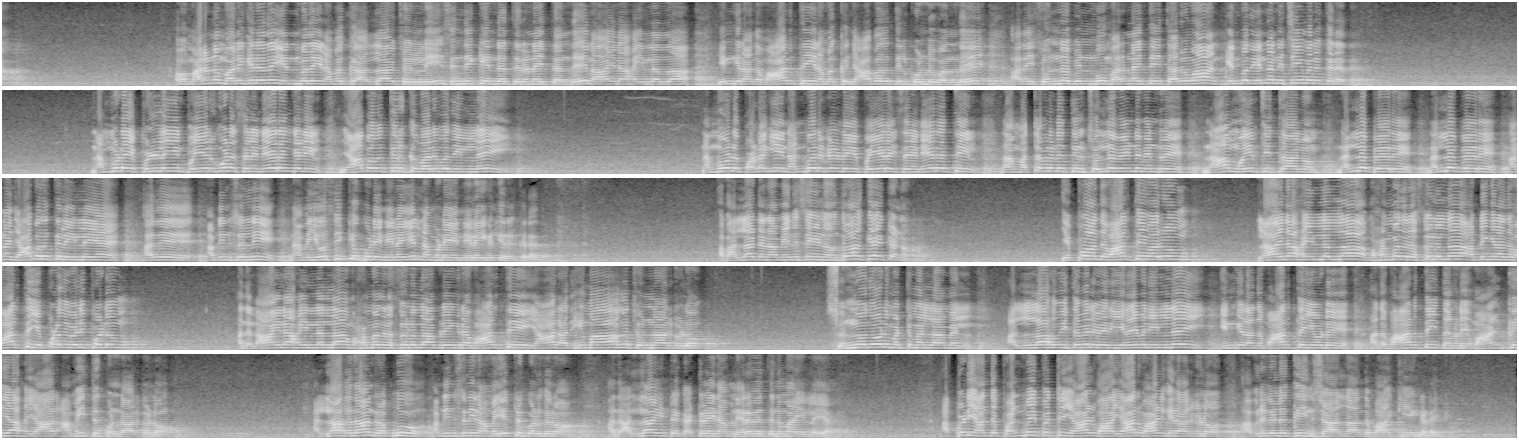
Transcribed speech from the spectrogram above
அப்போ மரணம் வருகிறது என்பதை நமக்கு அல்லாஹ் சொல்லி சிந்திக்கின்ற திறனை தந்து லாயிலாக இல்லல்லா என்கிற அந்த வார்த்தையை நமக்கு ஞாபகத்தில் கொண்டு வந்து அதை சொன்ன பின்பு மரணத்தை தருவான் என்பது என்ன நிச்சயம் இருக்கிறது? நம்முடைய பிள்ளையின் பெயர் கூட சில நேரங்களில் ஞாபகத்திற்கு வருவதில்லை. நம்மோடு பழகிய நண்பர்களுடைய பெயரை சில நேரத்தில் நாம் மற்றவரிடத்தில் சொல்ல வேண்டும் என்று நாம் முயற்சித்தாலும் நல்ல பேரு நல்ல பேரு ஆனால் ஞாபகத்தில் இல்லையே அது அப்படின்னு சொல்லி நாம் யோசிக்கக்கூடிய நிலையில் நம்முடைய நிலைகள் இருக்கிறது. அப்போ அல்லாட்ட நாம் என்ன செய்யணும்? துவா கேட்கணும். எப்போ அந்த வார்த்தை வரும்? லா இல்லல்லா முகமது ரசூலுல்லா அப்படிங்கிற அந்த வார்த்தை எப்பொழுது வெளிப்படும்? அந்த லாயிலாக இல்லல்லா முகமது ரசூல்லா அப்படிங்கிற வார்த்தையை யார் அதிகமாக சொன்னார்களோ சொன்னதோடு மட்டுமல்லாமல் அல்லாஹுவை தவிர வேறு இறைவன் இல்லை என்கிற அந்த வார்த்தையோடு அந்த வார்த்தை தன்னுடைய வாழ்க்கையாக யார் அமைத்து கொண்டார்களோ அல்லாஹ் தான் ரப்பு அப்படின்னு சொல்லி நாம் ஏற்றுக்கொள்கிறோம். அந்த அல்லாஹ் இட்ட கட்டளை நாம் நிறைவேற்றணுமா இல்லையா? அப்படி அந்த பண்பை பற்றி யார் வா யார் வாழ்கிறார்களோ அவர்களுக்கு இன்ஷா அல்லா அந்த பாக்கியம் கிடைக்கும்.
